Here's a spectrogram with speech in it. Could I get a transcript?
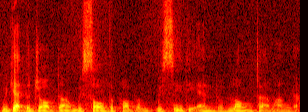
We get the job done, we solve the problem, we see the end of long-term hunger.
